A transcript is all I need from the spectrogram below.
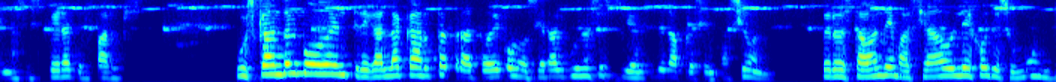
en las esperas del parque. Buscando el modo de entregar la carta, trató de conocer a algunos estudiantes de la presentación, pero estaban demasiado lejos de su mundo.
